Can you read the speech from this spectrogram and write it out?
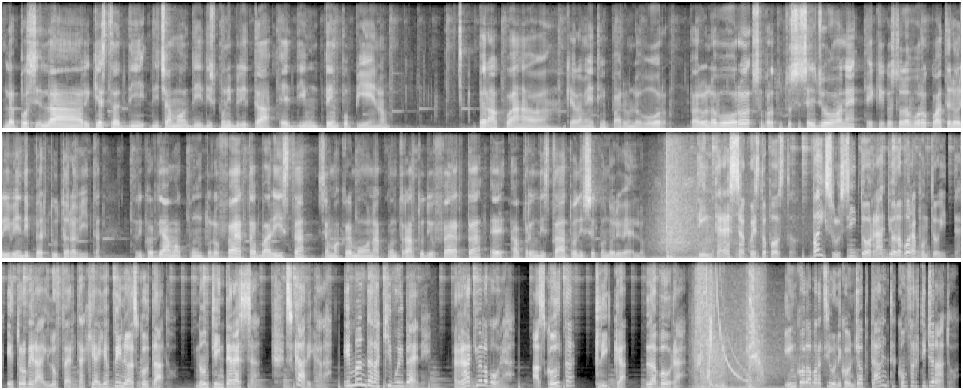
la, poss- la richiesta di, diciamo, di disponibilità è di un tempo pieno, però qua chiaramente impari un lavoro. Impari un lavoro, soprattutto se sei giovane e che questo lavoro qua te lo rivendi per tutta la vita. Ricordiamo appunto l'offerta, barista, siamo a Cremona, contratto di offerta e apprendistato di secondo livello. Ti interessa questo posto? Vai sul sito radiolavora.it e troverai l'offerta che hai appena ascoltato. Non ti interessa? Scaricala e mandala a chi vuoi bene. Radio Lavora. Ascolta, clicca, lavora. In collaborazione con Job Talent Confartigianato.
